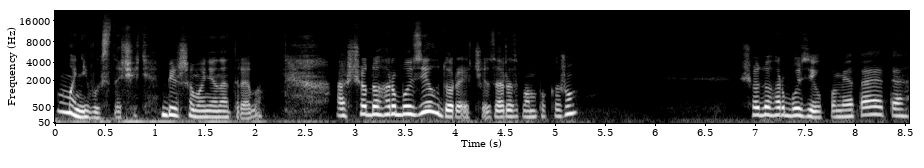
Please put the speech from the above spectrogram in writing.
Мені вистачить. Більше мені не треба. А щодо гарбузів, до речі, зараз вам покажу. Щодо гарбузів, пам'ятаєте,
